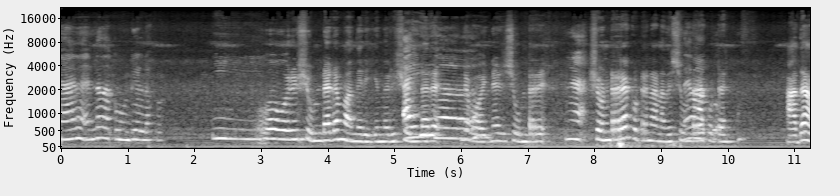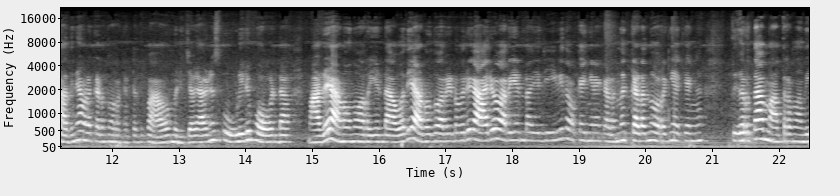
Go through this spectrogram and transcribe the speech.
ഞാൻ എന്നെ നോക്ക ഈ. ഓ ഒരു ശുണ്ടരൻ വന്നിരിക്കുന്നു. ഒരു ശുണ്ടരൻ. എന്റെ പോയിന്റ് ഒരു ശുണ്ടരൻ ശുണ്ടര കുട്ടനാണത് ശുണ്ടര കുട്ടൻ അത് അതിനെ അവിടെ കിടന്ന് ഉറങ്ങട്ടെ പാവം പിടിച്ചവൻ. അവന് സ്കൂളിൽ പോകണ്ട മഴയാണോ എന്നും അറിയണ്ട. അവധിയാണോ എന്നും അറിയണ്ട. ഒരു കാര്യവും അറിയണ്ട. ജീവിതമൊക്കെ ഇങ്ങനെ കിടന്ന് കിടന്ന് ഉറങ്ങിയൊക്കെ അങ്ങ് തീർത്താൽ മാത്രം മതി.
